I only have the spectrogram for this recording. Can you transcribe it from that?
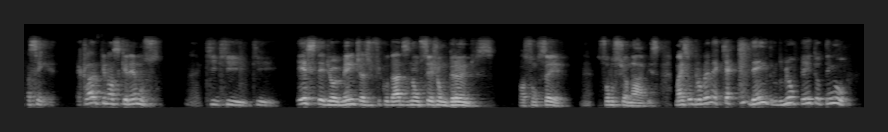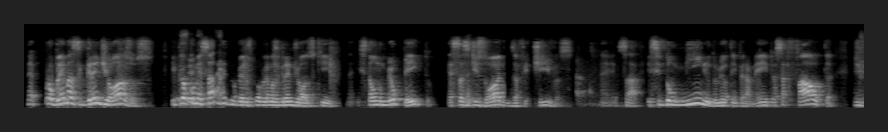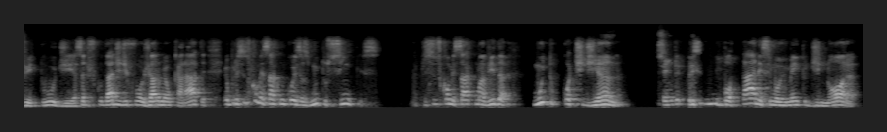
assim, é claro que nós queremos né, que, que, que exteriormente as dificuldades não sejam grandes, possam ser né, solucionáveis. Mas o problema é que aqui dentro do meu peito eu tenho né, problemas grandiosos. E para eu começar a resolver os problemas grandiosos que né, estão no meu peito, essas desordens afetivas, né, essa, esse domínio do meu temperamento, essa falta de virtude, essa dificuldade de forjar o meu caráter, eu preciso começar com coisas muito simples. Né, preciso começar com uma vida muito cotidiana. Sim. Preciso me botar nesse movimento de nora,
